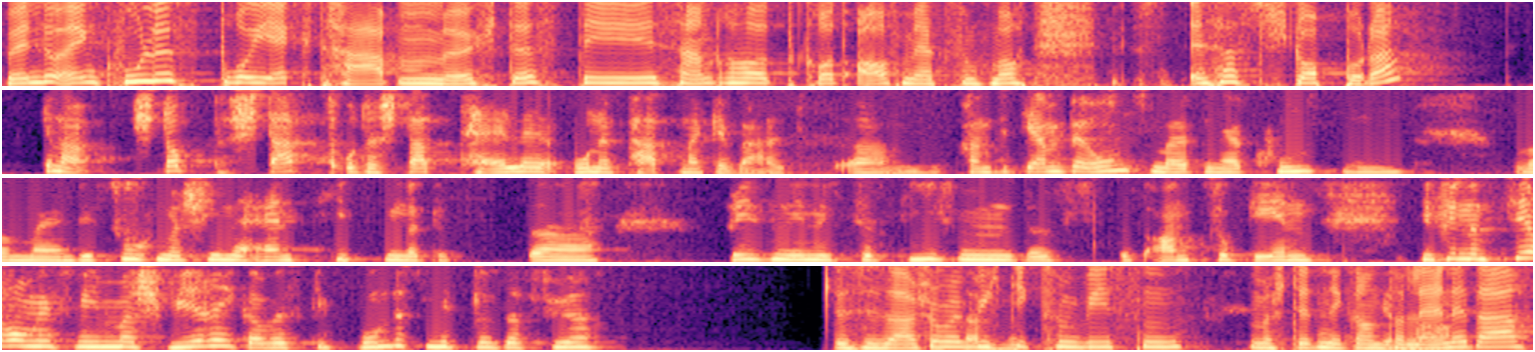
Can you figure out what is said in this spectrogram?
Wenn du ein cooles Projekt haben möchtest, die Sandra hat gerade aufmerksam gemacht, es heißt Stopp, oder? Genau, Stopp Stadt oder Stadtteile ohne Partnergewalt. Ähm, kann sich gern bei uns melden, erkunden oder mal in die Suchmaschine eintippen, da gibt es äh, Rieseninitiativen, das, das anzugehen. Die Finanzierung ist wie immer schwierig, aber es gibt Bundesmittel dafür. Das ist auch schon mal wichtig zum Wissen. Man steht nicht ganz genau. alleine da.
